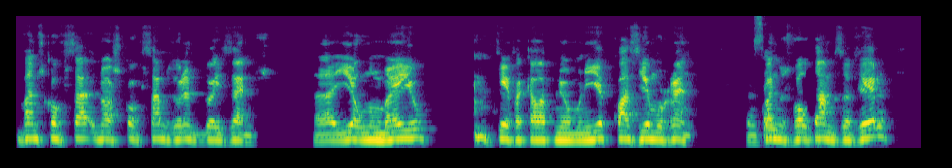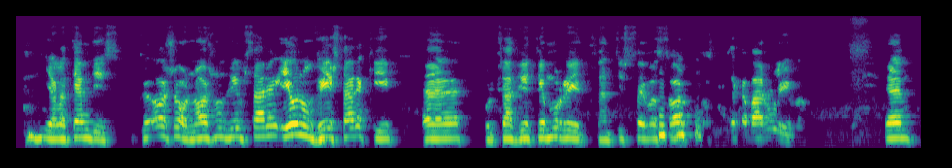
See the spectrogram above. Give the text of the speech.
vamos conversar, nós conversámos durante dois anos uh, e ele no meio teve aquela pneumonia, quase ia morrendo. quando nos voltámos a ver, ele até me disse: oh João, nós não devíamos estar, eu não devia estar aqui, uh, porque já devia ter morrido. Portanto, isto foi uma sorte, conseguimos acabar o livro. Uh,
